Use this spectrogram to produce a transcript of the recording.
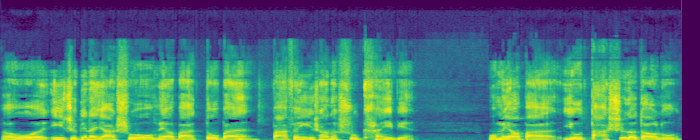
呃，我一直跟大家说，我们要把豆瓣八分以上的书看一遍。我们要把有大师的道路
